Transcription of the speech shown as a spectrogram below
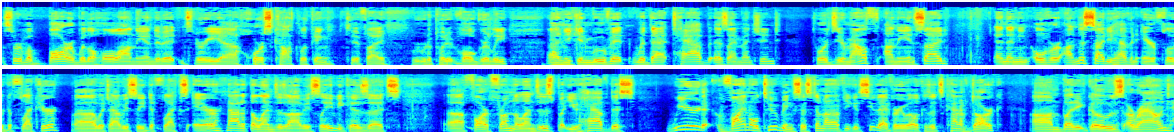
sort of a barb with a hole on the end of it. It's very uh, horsecock looking, if I were to put it vulgarly. And you can move it with that tab, as I mentioned, towards your mouth on the inside. And then over on this side, you have an airflow deflector, uh, which obviously deflects air. Not at the lenses, obviously, because uh, it's uh, far from the lenses, but you have this weird vinyl tubing system. I don't know if you can see that very well because it's kind of dark, um, but it goes around.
